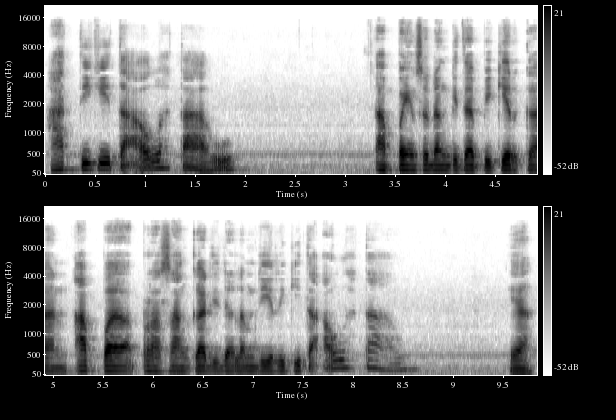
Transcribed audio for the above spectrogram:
Hati kita Allah tahu apa yang sedang kita pikirkan, apa prasangka di dalam diri kita Allah tahu. Ya,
